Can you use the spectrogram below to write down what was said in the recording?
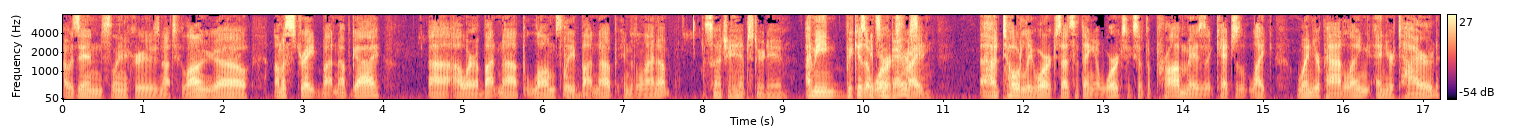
I was in Salina Cruz not too long ago. I'm a straight button up guy. Uh, I'll wear a button up, long sleeve button up into the lineup. Such a hipster, dude. I mean, because it It's works, right? embarrassing. Uh, it totally works. That's the thing. It works, except the problem is it catches like when you're paddling and you're tired.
